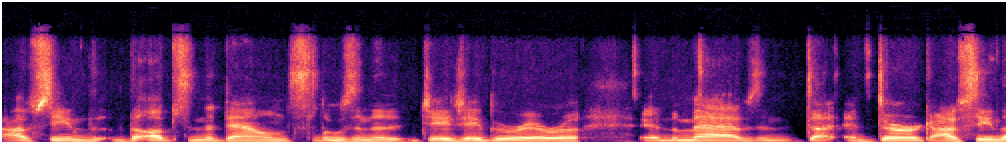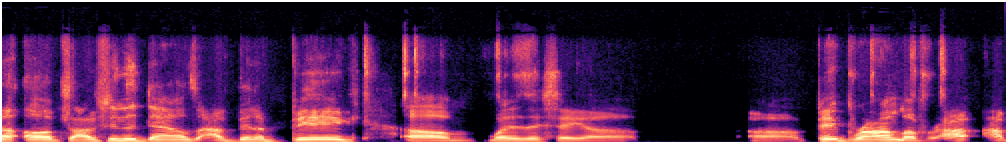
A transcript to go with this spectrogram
I've seen the ups and the downs, losing to JJ Barea and the Mavs and and Dirk. I've seen the ups, I've seen the downs. I've been a big um, what did they say? Uh, Uh, big Bron lover. I, I,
